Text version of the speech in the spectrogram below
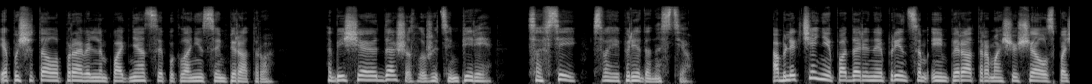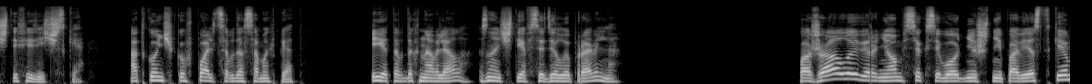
Я посчитала правильным подняться и поклониться императору. Обещаю дальше служить империи со всей своей преданностью». Облегчение, подаренное принцем и императором, ощущалось почти физически. От кончиков пальцев до самых пят. И это вдохновляло. Значит, я все делаю правильно? «Пожалуй, вернемся к сегодняшней повестке.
